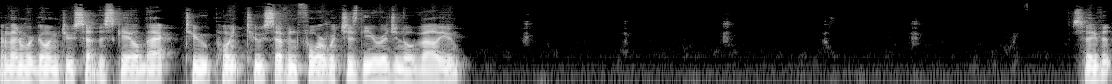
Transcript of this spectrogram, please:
and then we're going to set the scale back to 0.274, which is the original value. Save it.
